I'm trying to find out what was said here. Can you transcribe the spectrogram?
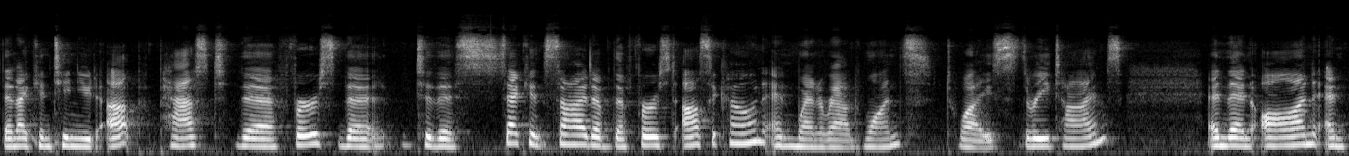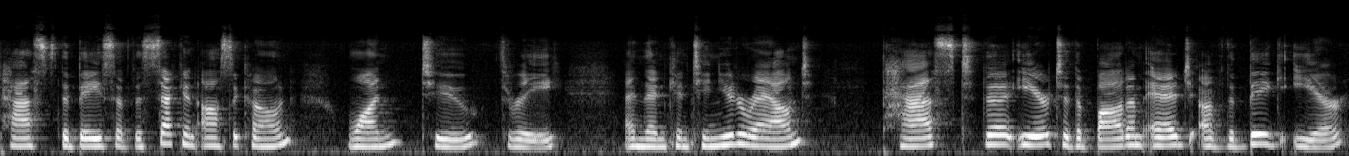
Then I continued up past the first, the to the second side of the first ossicone and went around once, twice, three times. And then on and past the base of the second ossicone, one, two, three. And then continued around past the ear to the bottom edge of the big ear,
